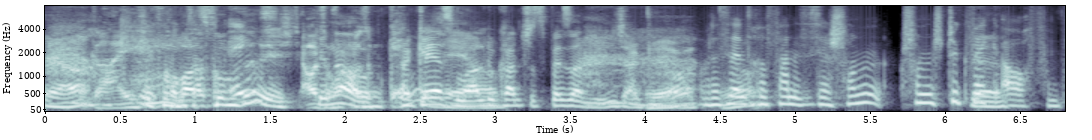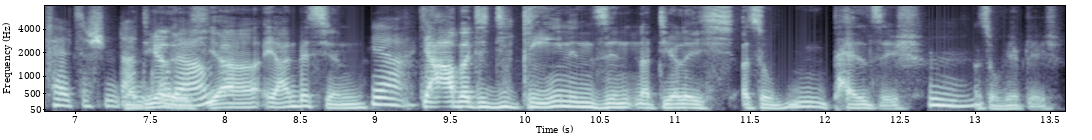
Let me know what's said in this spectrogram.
Ja. Gleich. Von Kommt aus dem Englisch. das? Also genau, aus dem erklär's Englisch mal, du kannst es besser wie ich erklären. Aber das ist ja interessant, es ist ja schon, schon ein Stück weg auch vom Pfälzischen dann, Natürlich, oder? ja, ja, ein bisschen. Ja. ja, aber die, die Genen sind natürlich, also mm, pelzig. Also wirklich.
